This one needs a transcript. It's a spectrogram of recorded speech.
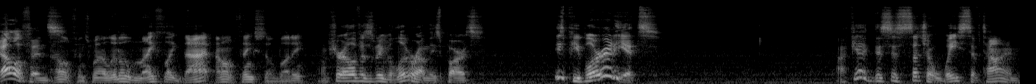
Elephants. Elephants with a little knife like that? I don't think so, buddy. I'm sure elephants don't even live around these parts. These people are idiots. I feel like this is such a waste of time.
